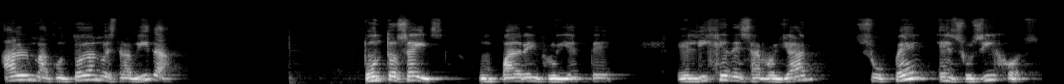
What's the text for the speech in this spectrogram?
alma, con toda nuestra vida. Punto 6. Un padre influyente elige desarrollar su fe en sus hijos.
